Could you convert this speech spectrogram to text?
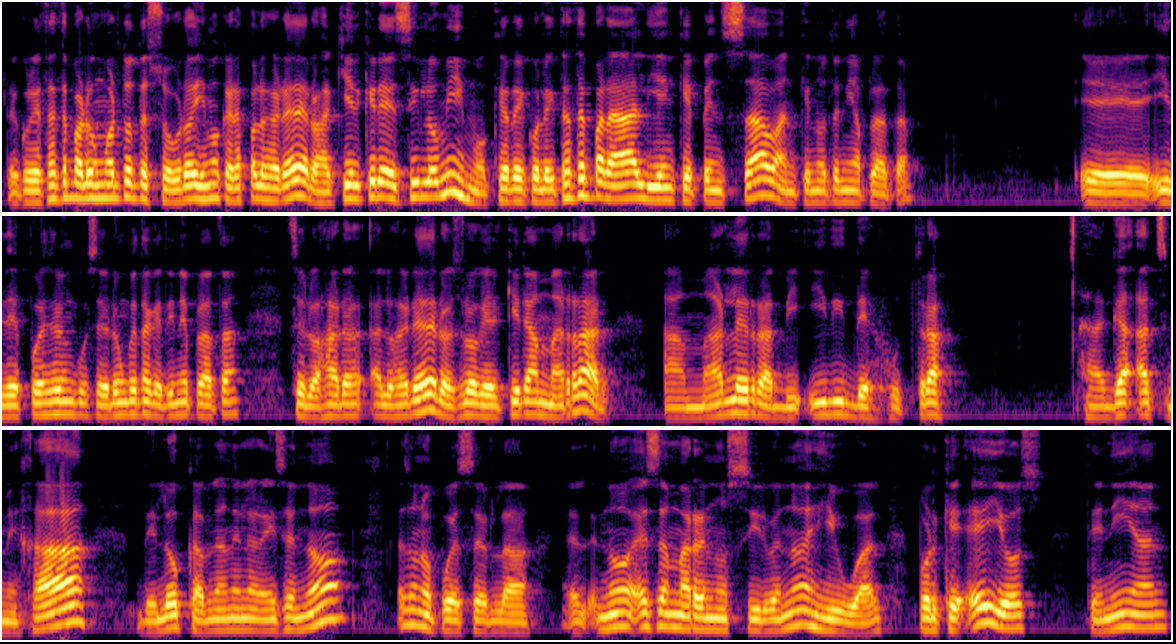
recolectaste para un muerto, te sobró, dijimos que eras para los herederos. Aquí él quiere decir lo mismo, que recolectaste para alguien que pensaban que no tenía plata, eh, y después se dieron cuenta que tiene plata, se lo dejaron a los herederos. es lo que él quiere amarrar. Amarle Rabbi Idi de Jutra. Haga atzmeja de lo que hablan en la. Dice, no, eso no puede ser la. no, ese amarre no sirve, no es igual, porque ellos tenían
